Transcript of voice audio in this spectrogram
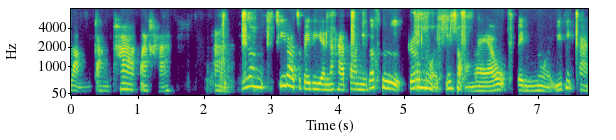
หลังกลางภาคนะคะอ่าเรื่องที่เราจะไปเรียนนะคะ ตอนนี้ก็คือเริ่มหน่วยที่สองแล้ว เป็นหน่วยวิธีการ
